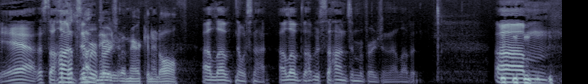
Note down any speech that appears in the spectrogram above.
Yeah, that's the Hans that's Zimmer Native version. American at all. I love. No, it's not. I love the. It's the Hans Zimmer version. I love it. Um.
